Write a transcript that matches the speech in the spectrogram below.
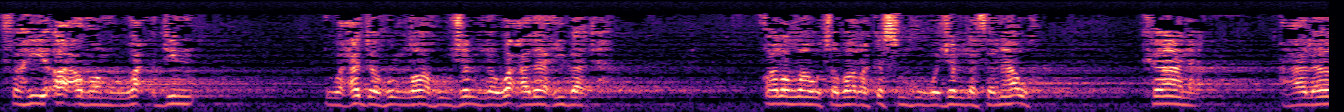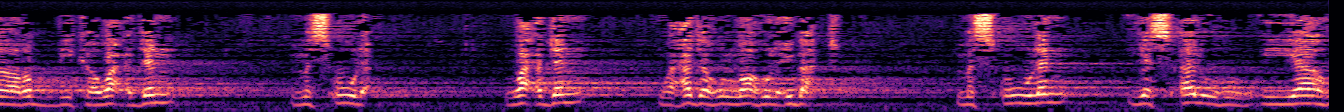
فهي أعظم وعد وعده الله جل وعلا عباده. قال الله تبارك اسمه وجل ثناؤه كان على ربك وعدا مسؤولا. وعدا وعده الله العباد. مسؤولا يسأله إياه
